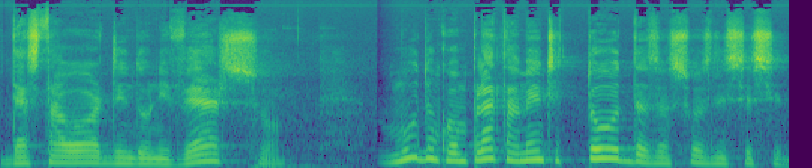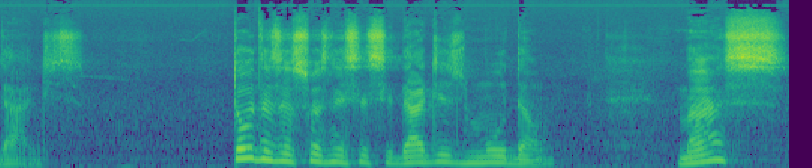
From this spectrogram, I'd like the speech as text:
desta ordem do universo, mudam completamente todas as suas necessidades. Todas as suas necessidades mudam. Mas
